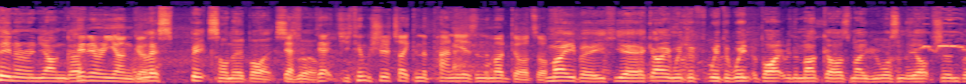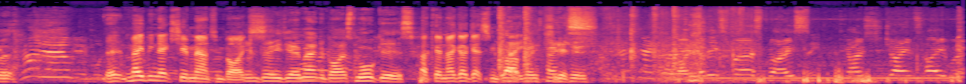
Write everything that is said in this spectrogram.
Thinner and younger. Thinner and younger. And less bits on their bikes as well. yeah, do you think we should have taken the panniers and the mudguards off? Maybe, yeah, going with the with the winter bike with the mudguards maybe wasn't the option, but Uh, maybe next year mountain bikes. indeed, yeah, mountain bikes, more gears. Okay, now go get some cake. Lovely, thank Cheers. you. So this first place goes to James Hayward,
